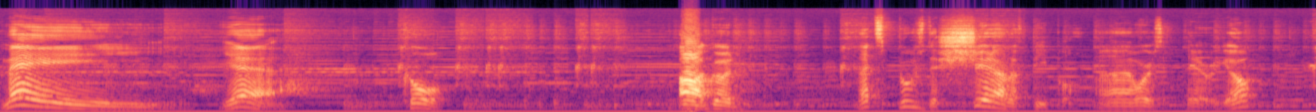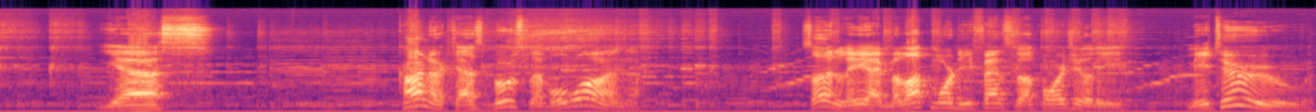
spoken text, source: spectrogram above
May! Yeah. Cool. Ah, good. Let's boost the shit out of people. Uh, where is it? There we go. Yes! Karnak has boost level 1. Suddenly, I'm a lot more defense, a lot more agility. Me too!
